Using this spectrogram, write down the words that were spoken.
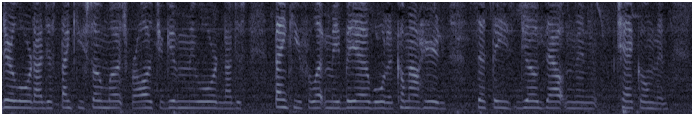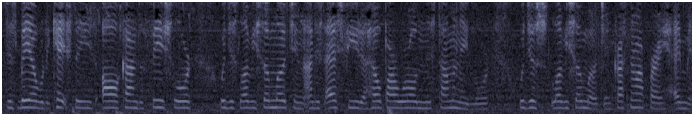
Dear Lord, I just thank you so much for all that you've given me, Lord, and I just thank you for letting me be able to come out here and set these jugs out and then check them and just be able to catch these all kinds of fish, Lord. We just love you so much, and I just ask for you to help our world in this time of need, Lord. We just love you so much. In Christ's name I pray. Amen.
